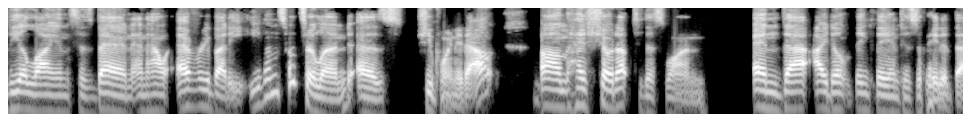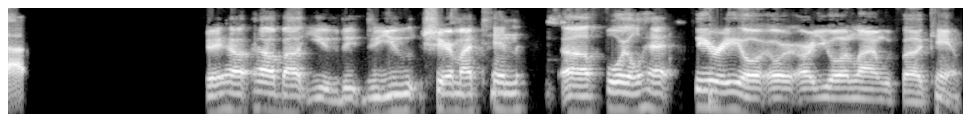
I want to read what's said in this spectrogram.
the alliance has been and how everybody, even Switzerland, as she pointed out, um, has showed up to this one. And that I don't think they anticipated that. Jay, how, how about you? Do, do you share my 10 uh, foil hat theory or, or are you online with uh, Cam?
